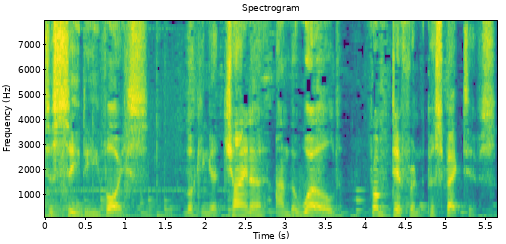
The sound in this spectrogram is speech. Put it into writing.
to CD Voice, looking at China and the world from different perspectives.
